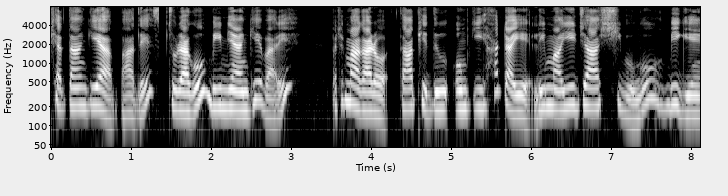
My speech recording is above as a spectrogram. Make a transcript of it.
ဖြတ်တန်းခဲ့ရပါလဲဆိုတာကိုမေးမြန်းခဲ့ပါတယ်ပထမကတော့သားဖြစ်သူအုံကီဟတ်တရဲ့လိမာရေးကြားရှိပုံကိုမိခင်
